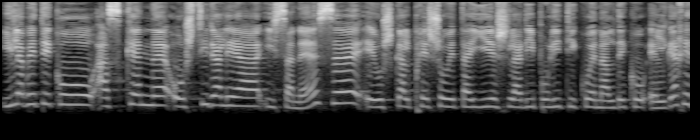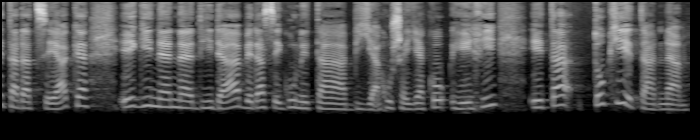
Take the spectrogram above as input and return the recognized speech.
Ilabeteko azken ostiralea izanez, Euskal Preso eta Ieslari politikoen aldeko elgarretaratzeak eginen dira, beraz egun eta biarusaiako herri eta tokietan.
